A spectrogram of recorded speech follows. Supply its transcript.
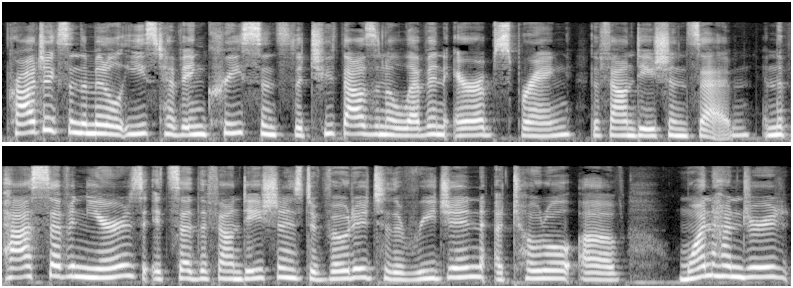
Projects in the Middle East have increased since the 2011 Arab Spring, the foundation said. In the past seven years, it said the foundation has devoted to the region a total of 100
